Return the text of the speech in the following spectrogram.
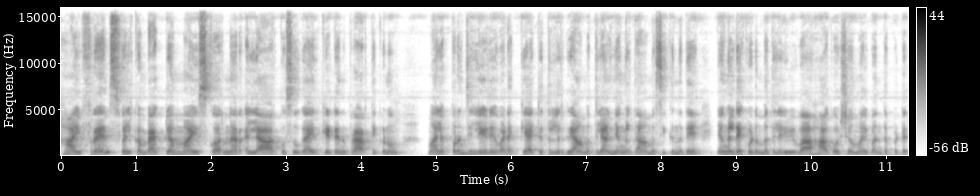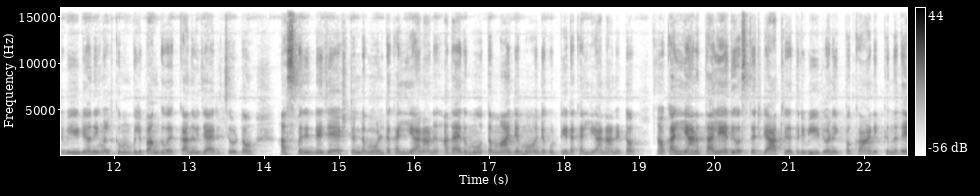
Hi friends welcome back to Ammayi's corner എല്ലാവർക്കും സുഖമായിരിക്കട്ടെ എന്ന് പ്രാർത്ഥിക്കണു മലപ്പുറം ജില്ലയുടെ വടക്കേ അറ്റത്തുള്ളൊരു ഗ്രാമത്തിലാണ് ഞങ്ങൾ താമസിക്കുന്നത്. ഞങ്ങളുടെ കുടുംബത്തിലൊരു വിവാഹ ആഘോഷവുമായി ബന്ധപ്പെട്ട ഒരു വീഡിയോ നിങ്ങൾക്ക് മുമ്പിൽ പങ്കുവെക്കാമെന്ന് വിചാരിച്ചു കേട്ടോ. ഹസ്ബൻഡിന്റെ ജ്യേഷ്ഠന്റെ മോളുടെ കല്യാണമാണ്. അതായത് മൂത്തമ്മാന്റെ മോന്റെ കുട്ടിയുടെ കല്യാണമാണ് കേട്ടോ. ആ കല്യാണ തലേ ദിവസത്തെ ഒരു രാത്രിയത്തെ ഒരു വീഡിയോ ആണ് ഇപ്പോൾ കാണിക്കുന്നത്.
